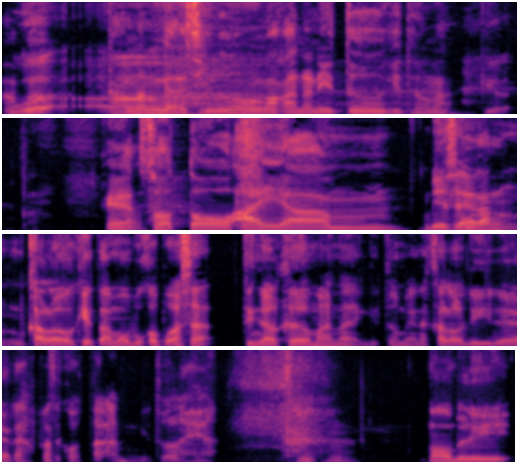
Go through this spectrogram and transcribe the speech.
Gua, Apa kangen nggak sih lu sama makanan itu gitu, sama Gila. kayak soto, ayam? Biasanya kan kalau kita mau buka puasa tinggal ke mana gitu, mainnya kalau di daerah perkotaan gitulah ya. Mhm. Mau beli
